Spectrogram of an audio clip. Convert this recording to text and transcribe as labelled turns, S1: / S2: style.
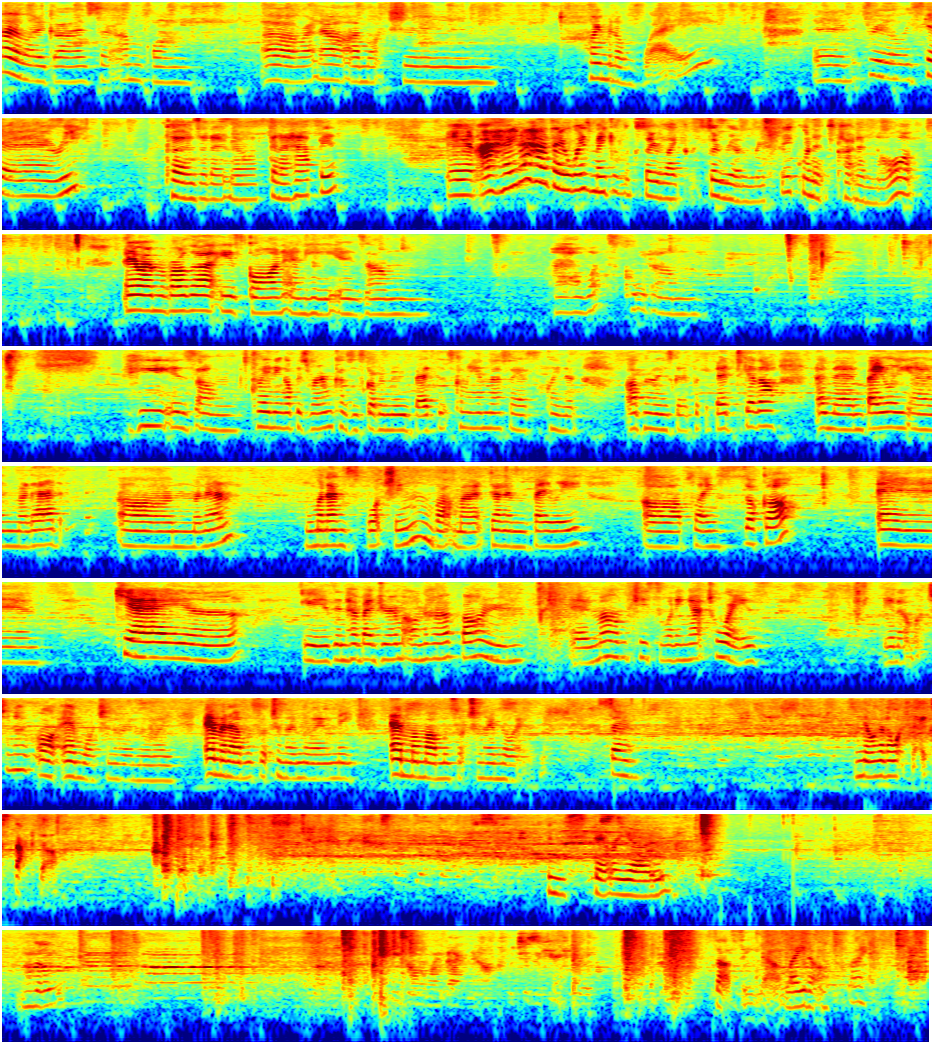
S1: Hello guys, so I'm going, uh, right now I'm watching Home and Away, and it's really scary, because I don't know what's going to happen, and I hate how they always make it look so, like, so realistic when it's kind of not. Anyway, my brother is gone, and he is, um, oh, what's called, um, he is um, cleaning up his room because he's got a new bed that's coming in there, so he has to clean it up and then he's going to put the bed together. And then Bailey and my dad, um, my nan, well, my nan's watching, but my dad and Bailey are playing soccer. And Kaya is in her bedroom on her phone. And mum, she's sorting out toys. Oh, and I'm watching home, oh, and watching Home and Away. And my dad was watching Home and Away with me. And my mum was watching Home and Away with me. So, and then we're going to watch the X Factor. In stereo. No.
S2: He's on the way back now, which is a huge deal.
S1: So I'll see y'all later. Bye.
